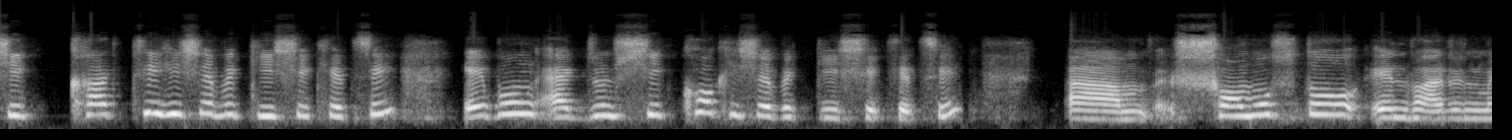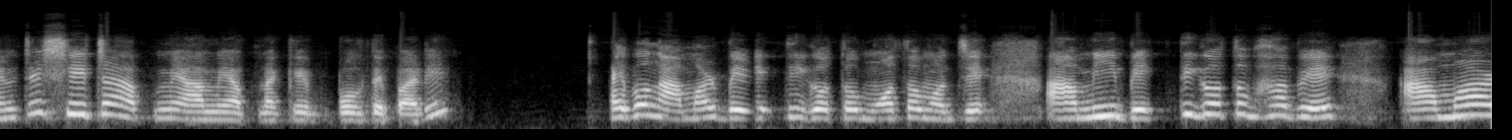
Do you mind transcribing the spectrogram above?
শিক্ষার্থী হিসেবে কি শিখেছি এবং একজন শিক্ষক হিসেবে কি শিখেছি সমস্ত এনভায়রনমেন্টে সেটা আপনি, আমি আপনাকে বলতে পারি। এবং আমার ব্যক্তিগত মতামত যে আমি ব্যক্তিগতভাবে আমার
